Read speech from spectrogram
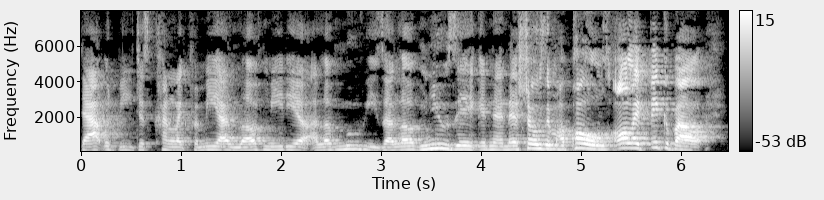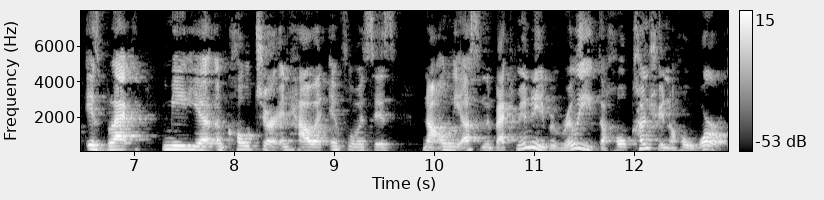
that would be just kind of like for me, I love media, I love movies, I love music, and then that shows in my polls. All I think about is black media and culture and how it influences not only us in the black community, but really the whole country and the whole world.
